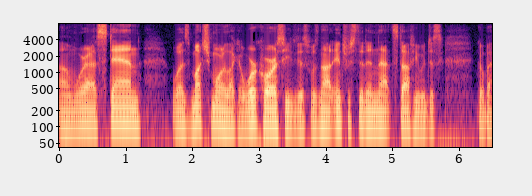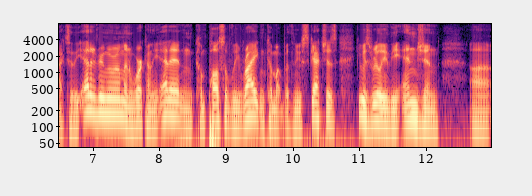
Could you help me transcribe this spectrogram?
Um, whereas Stan was much more like a workhorse. He just was not interested in that stuff. He would just go back to the editing room and work on the edit and compulsively write and come up with new sketches. He was really the engine uh,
